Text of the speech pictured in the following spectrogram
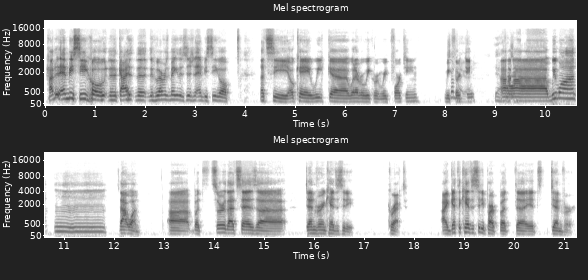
How did NBC go? The guys, the, the whoever's making the decision, NBC go. Let's see. Okay, week uh, whatever week we're in, week fourteen, week Something like thirteen. Yeah, Uh, we want mm, that one. Uh, but sir, that says uh, Denver and Kansas City. Correct. I get the Kansas City part, but uh, it's Denver.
